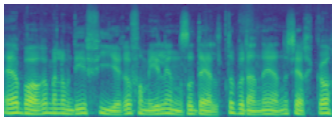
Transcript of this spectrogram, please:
er bare mellom de fire familiene som delte på denne ene kirka.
